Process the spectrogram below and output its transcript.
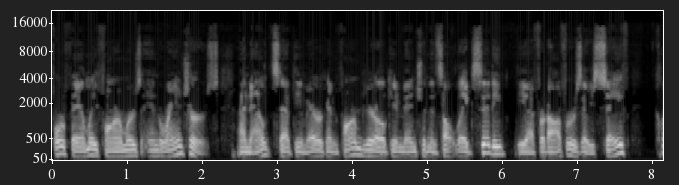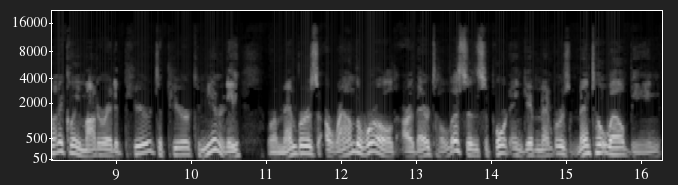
for family farmers and ranchers. Announced at the American Farm Bureau convention in Salt Lake City, the effort offers a safe, clinically moderated peer-to-peer community where members around the world are there to listen, support, and give members' mental well-being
